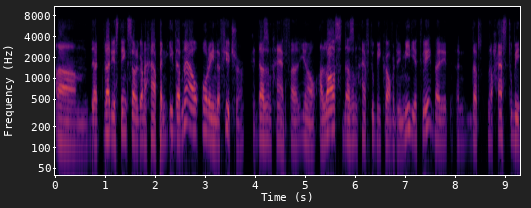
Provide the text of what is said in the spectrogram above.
um, that various things are going to happen either now or in the future. It doesn't have, uh, you know, a loss doesn't have to be covered immediately, but it, there, there has to be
